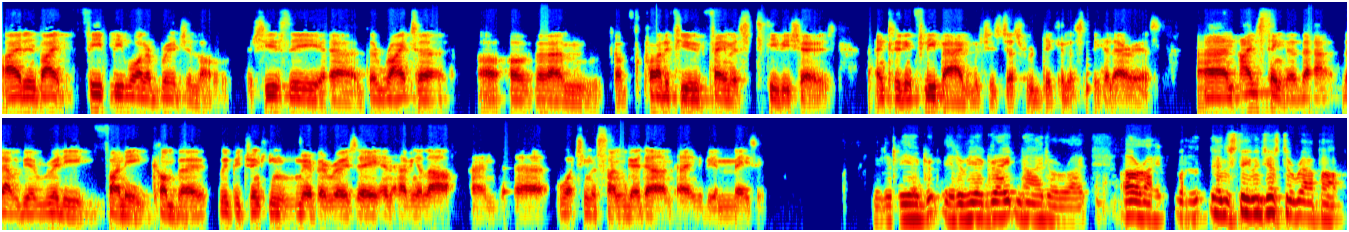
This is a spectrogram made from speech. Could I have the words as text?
I'd invite Phoebe Waller-Bridge along. She's the uh, the writer of of, um, of quite a few famous TV shows, including Fleabag, which is just ridiculously hilarious. And I just think that that, that would be a really funny combo. We'd be drinking Mirabeau Rosé and having a laugh and uh, watching the sun go down. I think it'd be amazing. It'll be a it'll be a great night. All right, all right. Well, then, Stephen, just to wrap up,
